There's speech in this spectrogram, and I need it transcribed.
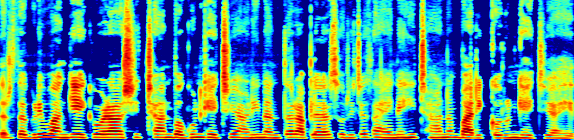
तर सगळी वांगी एक वेळा अशी छान बघून घ्यायची आणि नंतर आपल्याला सुरीच्या सहाय्याने ही छान बारीक करून घ्यायची आहेत.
